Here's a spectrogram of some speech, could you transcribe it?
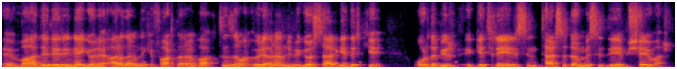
e, vadelerine göre aralarındaki farklara baktığın zaman öyle önemli bir göstergedir ki orada bir getiri eğrisinin terse dönmesi diye bir şey var.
